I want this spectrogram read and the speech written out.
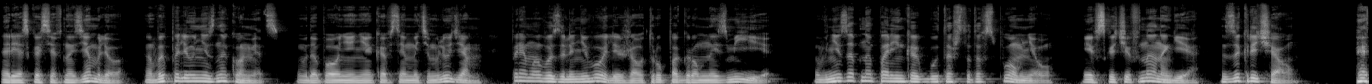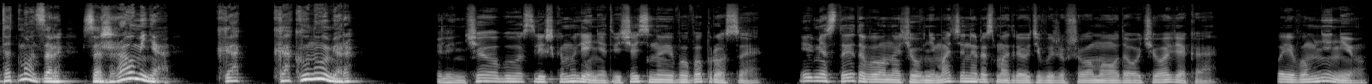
Резко сев на землю, выпалил незнакомец. В дополнение ко всем этим людям, прямо возле него лежал труп огромной змеи. Внезапно парень как будто что-то вспомнил и, вскочив на ноги, закричал. «Этот монстр сожрал меня? Как... как он умер?» Линчао было слишком лень отвечать на его вопросы, и вместо этого он начал внимательно рассматривать выжившего молодого человека. По его мнению,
